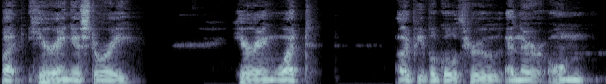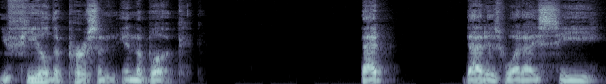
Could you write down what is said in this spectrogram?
But hearing a story, hearing what other people go through and their own, you feel the person in the book. That that is what I see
